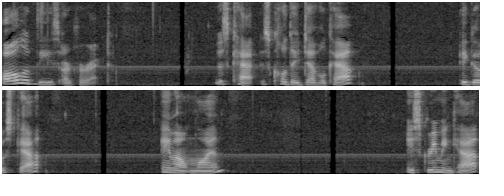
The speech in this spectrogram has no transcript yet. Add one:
all of these are correct. This cat is called a devil cat a ghost cat, a mountain lion, a screaming cat,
